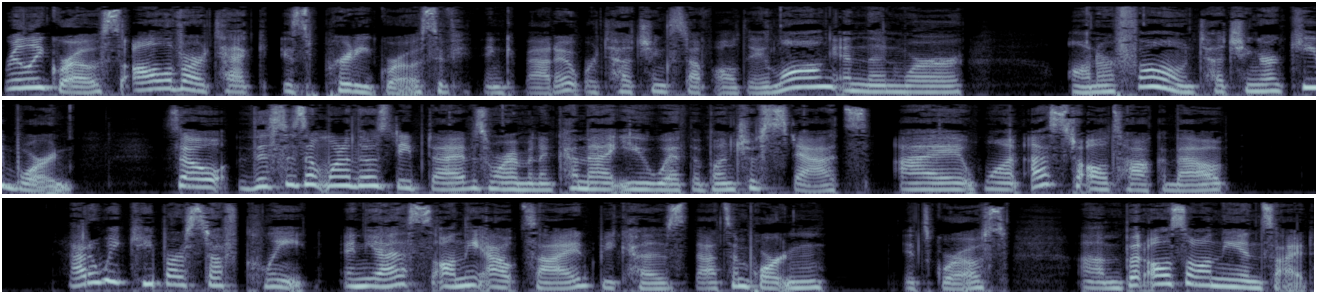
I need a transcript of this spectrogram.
Really gross. All of our tech is pretty gross if you think about it. We're touching stuff all day long, and then we're on our phone touching our keyboard. So this isn't one of those deep dives where I'm going to come at you with a bunch of stats. I want us to all talk about how do we keep our stuff clean? And yes, on the outside, because that's important. It's gross. Um, but also on the inside.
